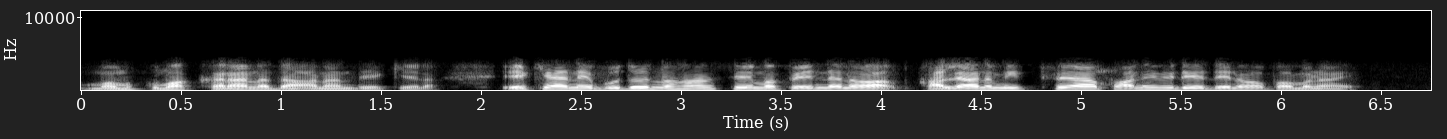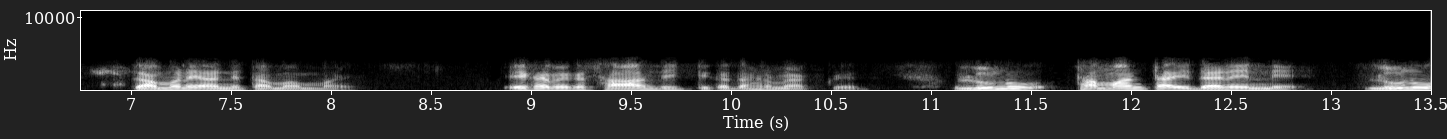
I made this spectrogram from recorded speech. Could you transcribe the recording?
මම කුමක් කරන්නද ආනන්දේ කියලා. ඒ කියන්නේ බුදුන් වහන්සේම පෙන්නනවා කල්යාණ මිත්‍රයා පණිවිඩය දෙනව පමණයි. ගමන යන්නේ තමන්මයි. ඒක මේක සාන්දිටික ධර්මයක් වෙන්නේ. ලුණු Tamanටයි දැනෙන්නේ. ලුණු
